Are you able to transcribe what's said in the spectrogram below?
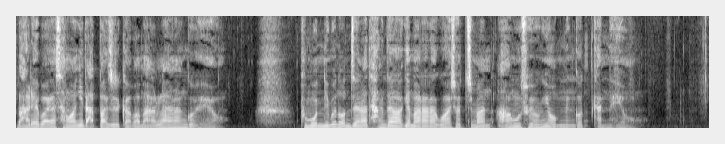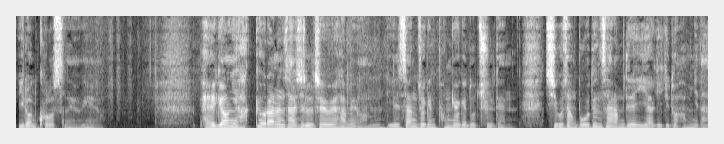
말해봐야 상황이 나빠질까봐 말을 안 한 거예요. 부모님은 언제나 당당하게 말하라고 하셨지만 아무 소용이 없는 것 같네요. 이런 코러스 내용이에요. 배경이 학교라는 사실을 제외하면 일상적인 폭력에 노출된 지구상 모든 사람들의 이야기이기도 합니다.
